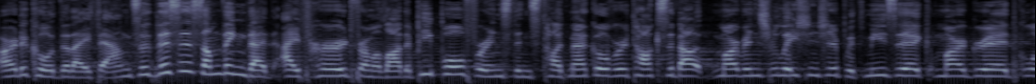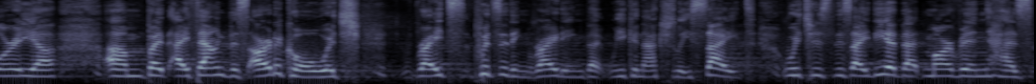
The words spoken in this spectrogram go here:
article that I found. So this is something that I've heard from a lot of people. For instance, Tod Machover talks about Marvin's relationship with music, Margaret, Gloria. Um, but I found this article which writes, puts it in writing that we can actually cite, which is this idea that Marvin has,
